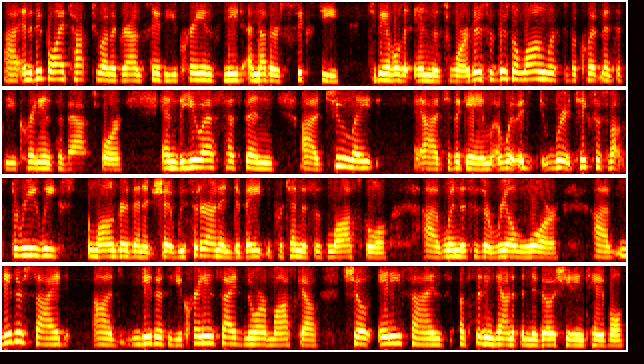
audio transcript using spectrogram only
Uh, and the people I talk to on the ground say the Ukrainians need another 60 to be able to end this war. There's a, there's a long list of equipment that the Ukrainians have asked for, and the U.S. has been uh, too late uh, to the game. It, it, takes us about three weeks longer than it should. We sit around and debate and pretend this is law school uh, when this is a real war. Uh, neither side, uh, neither the Ukrainian side nor Moscow, show any signs of sitting down at the negotiating table.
